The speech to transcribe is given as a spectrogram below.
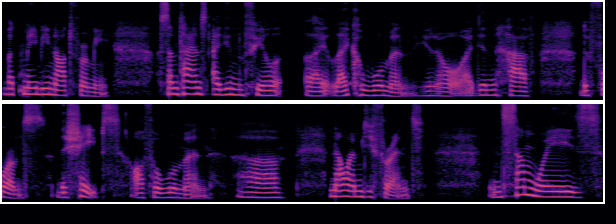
but maybe not for me. Sometimes I didn't feel like, like a woman, you know, I didn't have the forms, the shapes of a woman. Uh, now I'm different. In some ways,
